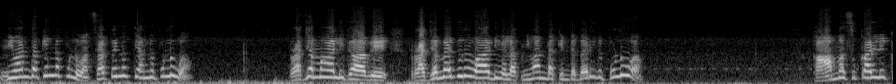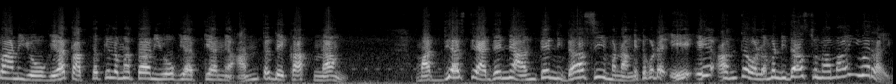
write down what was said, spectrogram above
නිවන් දකින්න පුළුවන්. සැපෙනුත් යන්න පුළුවන්. රජමාලිගාවේ රජමැදුර වාඩි වෙලත් නිවන් දකින්න බැරිද පුළුවන්. කාමසුකල්ලිකාන යෝගයත් අත්තකිලමතාන යෝගයත් කියන්නේ අන්ත දෙකක් නම් මධ්‍යස්ථය ඇදෙන්නේ අන්තෙන් නිදාසීම නම්. එතකොට ඒ ඒ අන්තවලම නිදාස් වුණාම ඉවරයි.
